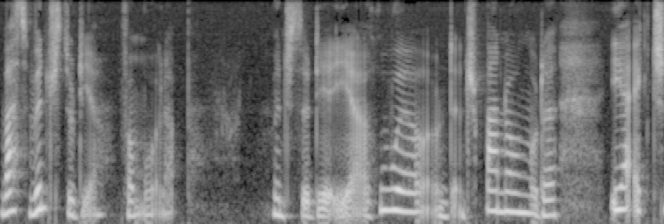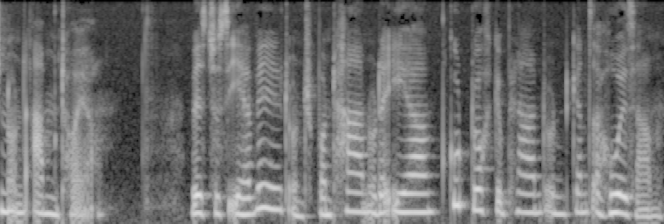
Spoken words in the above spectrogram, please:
was wünschst du dir vom Urlaub? Wünschst du dir eher Ruhe und Entspannung oder eher Action und Abenteuer? Willst du es eher wild und spontan oder eher gut durchgeplant und ganz erholsam?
